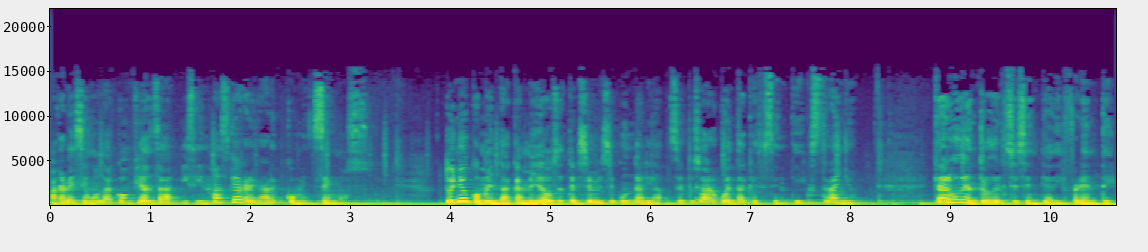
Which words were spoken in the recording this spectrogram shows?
Agradecemos la confianza y sin más que agregar, comencemos. Toño comenta que a mediados de tercero y secundaria se empezó a dar cuenta que se sentía extraño, que algo dentro de él se sentía diferente,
